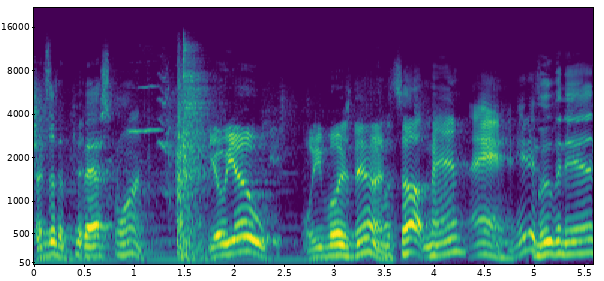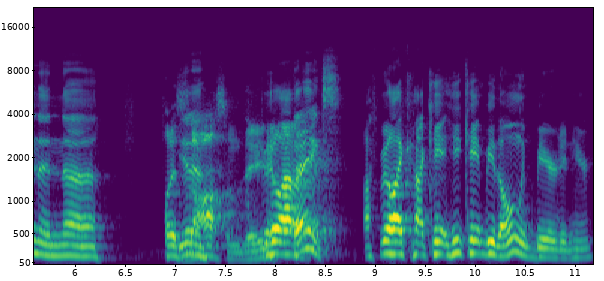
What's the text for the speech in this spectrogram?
That's the. the best one. Yo, yo, what you boys doing? What's up, man? Man, he just Moving in and uh, place is Yeah. awesome, dude. Feel like- thanks. I feel like I can't. He can't be the only beard in here.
